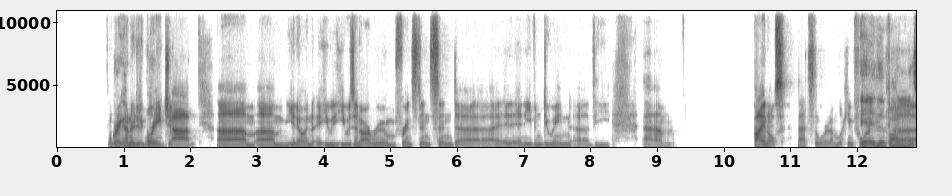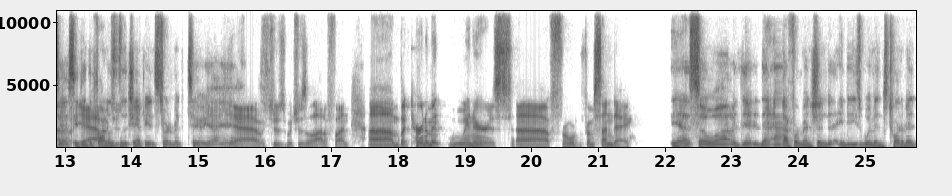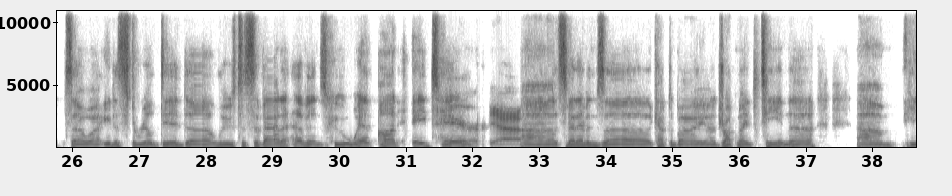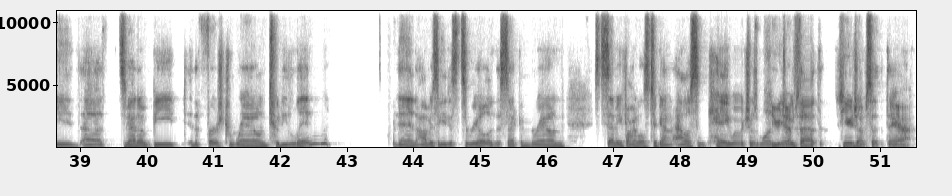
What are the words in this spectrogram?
Greg Hunter did a great job, um, um, you know, and he he was in our room, for instance, and uh, and even doing uh, the um, finals. That's the word I'm looking for. Yeah, the finals. Uh, yes, he did the finals was, of the Champions Tournament too. Yeah, yeah, yeah, yeah, which was which was a lot of fun. Um, but tournament winners uh, for from Sunday. Yeah, so uh, the, that aforementioned Indies women's tournament. So uh, Edith Surreal did uh, lose to Savannah Evans, who went on a tear. Yeah, uh, Savannah Evans, uh, captained by uh, Drop 19. Uh, um, he uh, Savannah beat in the first round Tootie Lynn. Then obviously Edith Surreal in the second round semifinals took out Allison Kay, which was one huge you know, upset. we thought huge upset there.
